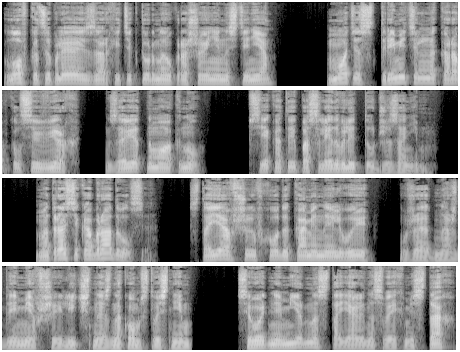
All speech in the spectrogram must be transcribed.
Ловко цепляясь за архитектурное украшение на стене, Мотя стремительно карабкался вверх, к заветному окну. Все коты последовали тут же за ним. Матрасик обрадовался. Стоявшие у входа каменные львы, уже однажды имевшие личное знакомство с ним, сегодня мирно стояли на своих местах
